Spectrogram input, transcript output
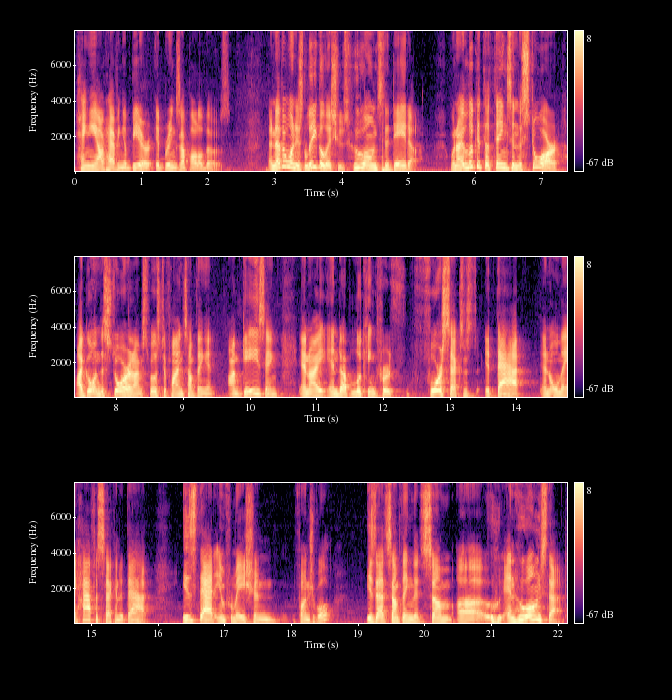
hanging out having a beer, it brings up all of those. Another one is legal issues. Who owns the data? When I look at the things in the store, I go in the store and I'm supposed to find something and I'm gazing and I end up looking for four seconds at that and only half a second at that. Is that information fungible? Is that something that some, uh, and who owns that?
